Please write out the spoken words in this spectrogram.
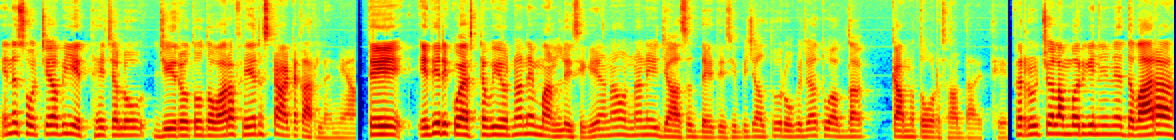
ਇਹਨੇ ਸੋਚਿਆ ਵੀ ਇੱਥੇ ਚਲੋ ਜ਼ੀਰੋ ਤੋਂ ਦੁਬਾਰਾ ਫੇਰ ਸਟਾਰਟ ਕਰ ਲੈਨੇ ਆ ਤੇ ਇਹਦੀ ਰਿਕੁਐਸਟ ਵੀ ਉਹਨਾਂ ਨੇ ਮੰਨ ਲਈ ਸੀਗੇ, ਹਨਾ? ਉਹਨਾਂ ਨੇ ਇਜਾਜ਼ਤ ਦੇ ਦਿੱਤੀ ਸੀ ਵੀ ਚੱਲ ਤੂੰ ਰੁਕ ਜਾ, ਤੂੰ ਆਪਦਾ ਕੰਮ ਤੋਰ ਸਕਦਾ ਇੱਥੇ। ਫਿਰ ਰੂਚੋ ਲੈਂਬੋਰਗਿਨੀ ਨੇ ਦੁਬਾਰਾ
